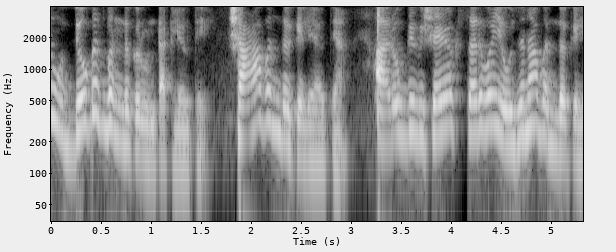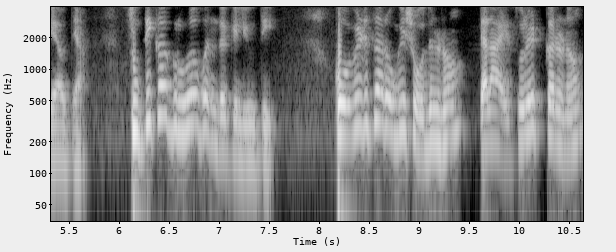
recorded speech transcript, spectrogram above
उद्योगच बंद करून टाकले होते. शाळा बंद केल्या होत्या. आरोग्यविषयक सर्व योजना बंद केल्या होत्या. सुतिका गृह बंद केली होती. कोविडचा रोगी शोधणं त्याला आयसोलेट करणं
